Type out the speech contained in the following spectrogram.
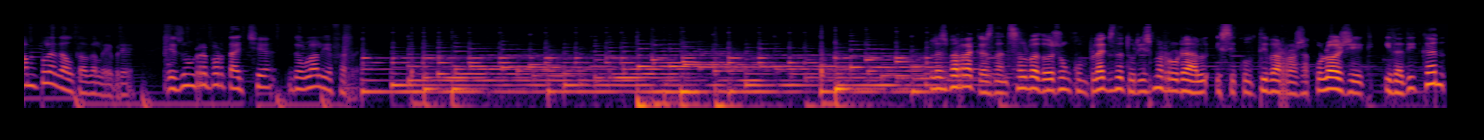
en ple Delta de l'Ebre. És un reportatge d'Eulàlia Ferrer. Les barraques d'en Salvador és un complex de turisme rural i s'hi cultiva arròs ecològic i dediquen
